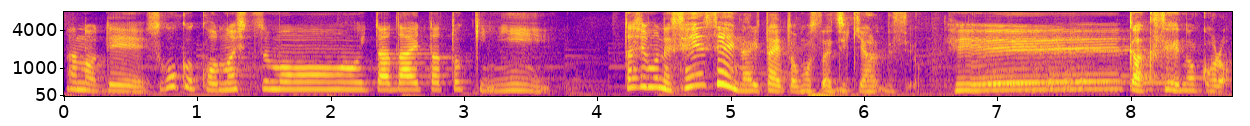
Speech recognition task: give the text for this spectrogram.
なのですごくこの質問をいただいた時に私もね先生になりたいと思ってた時期あるんですよ。へえ学生の頃。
